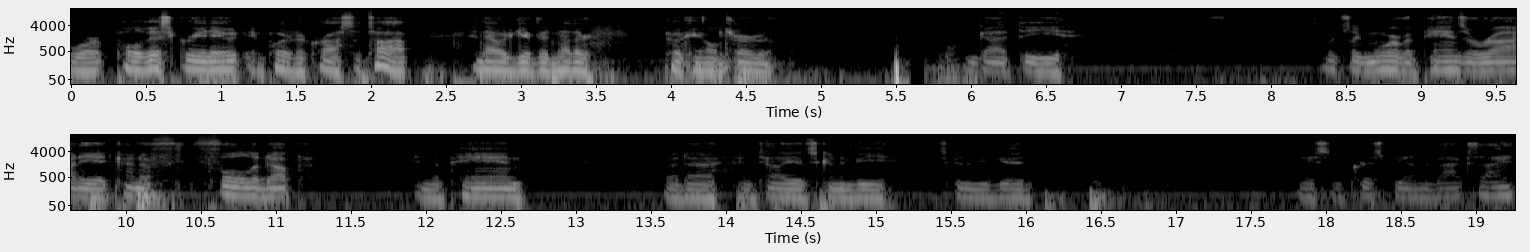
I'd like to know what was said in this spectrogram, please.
or pull this grate out and put it across the top and that would give another cooking alternative. I've got the looks like more of a panzerotti it kind of folded up in the pan but uh, I tell you it's going to be it's going to be good. Nice and crispy on the backside.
